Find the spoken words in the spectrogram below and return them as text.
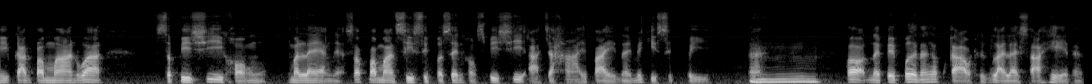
มีการประมาณว่าสปีชีส์ของแมลงเนี่ยสักประมาณ 40%ของสปีชีส์อาจจะหายไปในไม่กี่สิบปีนะ ก็ใน paper นั้นก็กล่าวถึงหลาย ๆ สาเหตุนะ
